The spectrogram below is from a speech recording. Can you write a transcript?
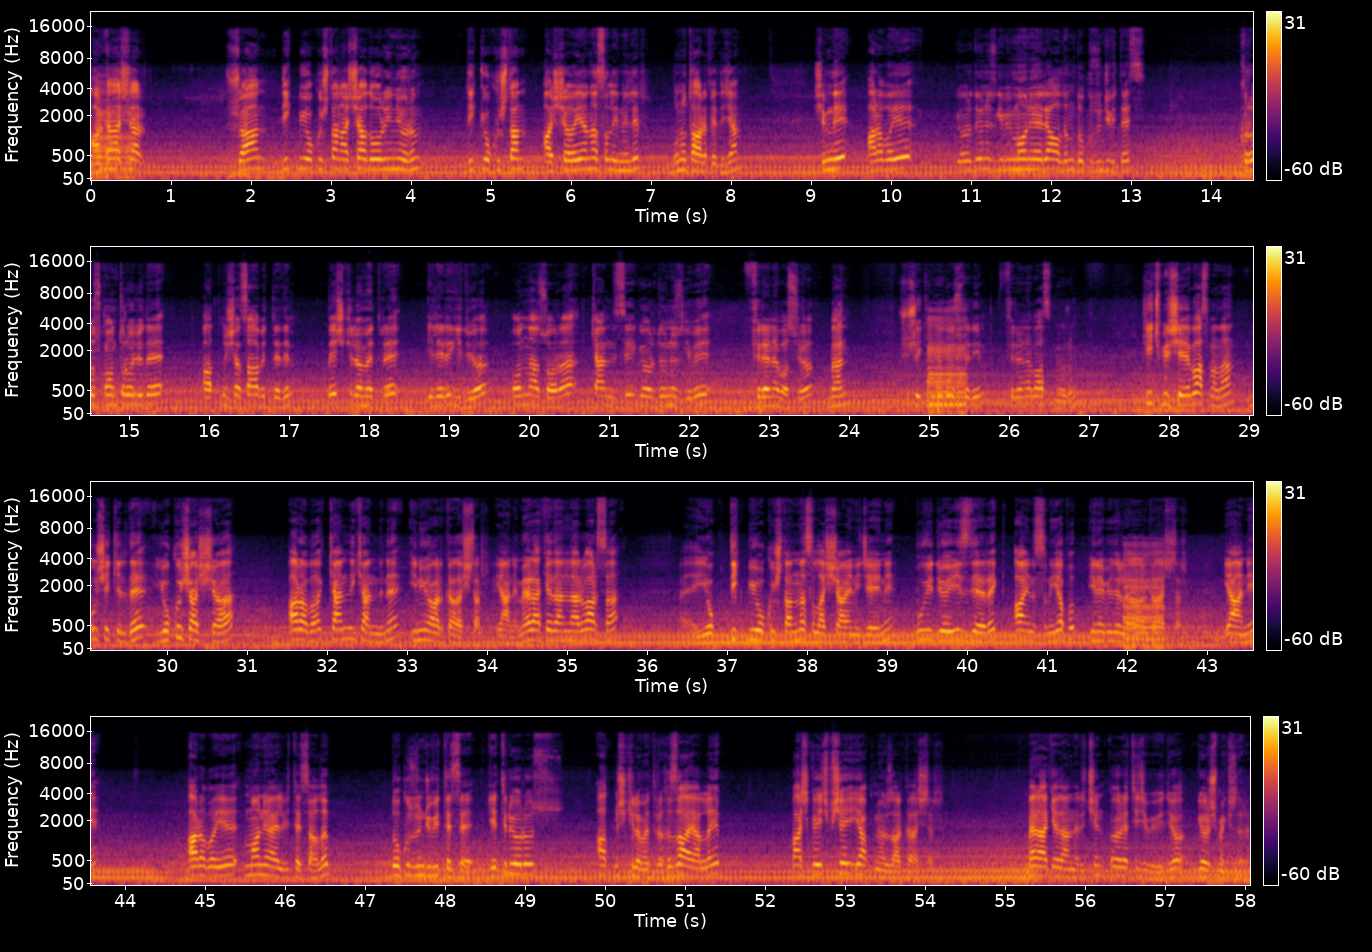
Arkadaşlar şu an dik bir yokuştan aşağı doğru iniyorum. Dik yokuştan aşağıya nasıl inilir bunu tarif edeceğim. Şimdi arabayı gördüğünüz gibi manuele aldım 9. vites. Cruise kontrolü de 60'a sabitledim. 5 kilometre ileri gidiyor. Ondan sonra kendisi gördüğünüz gibi frene basıyor. Ben şu şekilde göstereyim. Frene basmıyorum. Hiçbir şeye basmadan bu şekilde yokuş aşağı araba kendi kendine iniyor arkadaşlar. Yani merak edenler varsa e, yok dik bir yokuştan nasıl aşağı ineceğini bu videoyu izleyerek aynısını yapıp inebilirler arkadaşlar. Yani arabayı manuel vitese alıp 9. vitese getiriyoruz. 60 kilometre hızı ayarlayıp başka hiçbir şey yapmıyoruz arkadaşlar. Merak edenler için öğretici bir video. Görüşmek üzere.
